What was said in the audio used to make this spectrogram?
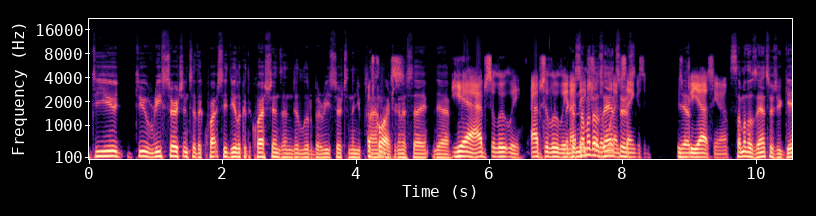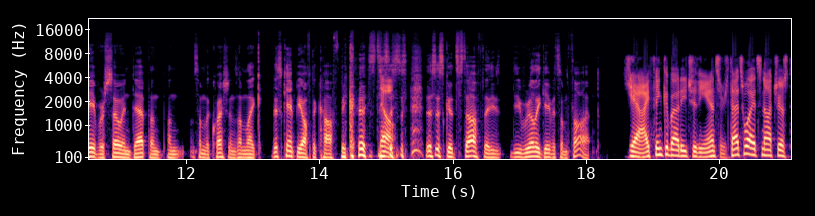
Do you do research into the question? Do you look at the questions and do a little bit of research, and then you plan what you're going to say? Yeah. Yeah, absolutely. Absolutely. Because and I some make of sure those that what answers- I'm saying is, is Yeah. BS, you know? Some of those answers you gave were so in depth on, on some of the questions. I'm like, this can't be off the cuff because this No. is this is good stuff that you really gave it some thought. Yeah, I think about each of the answers. That's why it's not just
